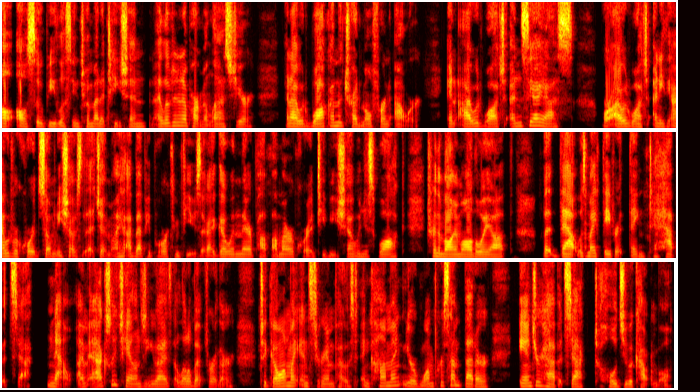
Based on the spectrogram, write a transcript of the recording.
I'll also be listening to a meditation. I lived in an apartment last year and I would walk on the treadmill for an hour and I would watch NCIS or I would watch anything. I would record so many shows at that gym. I, I bet people were confused. Like I go in there, pop on my recorded TV show and just walk, turn the volume all the way up. but that was my favorite thing to habit stack. Now, I'm actually challenging you guys a little bit further to go on my Instagram post and comment your 1% better and your habit stack to hold you accountable.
